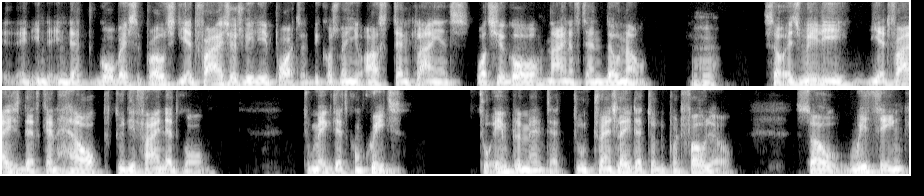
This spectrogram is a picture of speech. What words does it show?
in, in, in that goal-based approach, the advisor is really important because when you ask 10 clients, what's your goal? Nine of 10 don't know. Mm-hmm. So it's really the advice that can help to define that goal, to make that concrete, to implement that, to translate that to the portfolio. So we think,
